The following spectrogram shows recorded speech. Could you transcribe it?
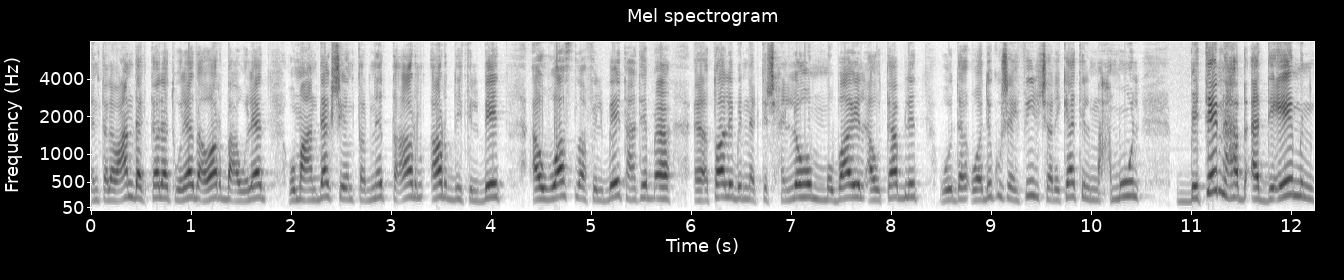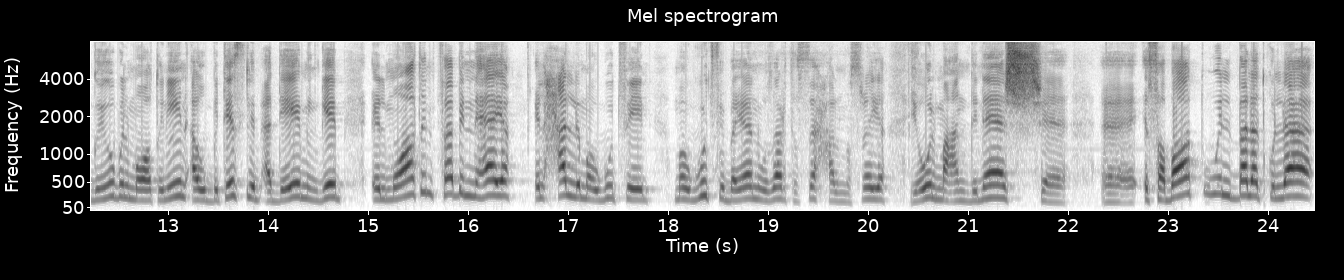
انت لو عندك ثلاث ولاد أو أربع ولاد وما عندكش انترنت أرضي في البيت أو واصلة في البيت هتبقى آه، طالب انك تشحن لهم موبايل أو تابلت. واديكوا شايفين شركات المحمول بتنهب قد إيه من جيوب المواطنين أو بتسلب قد إيه من جيب المواطن. فبالنهاية الحل موجود فين؟ موجود في بيان وزارة الصحة المصرية. يقول ما عندناش آه، آه، إصابات والبلد كلها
